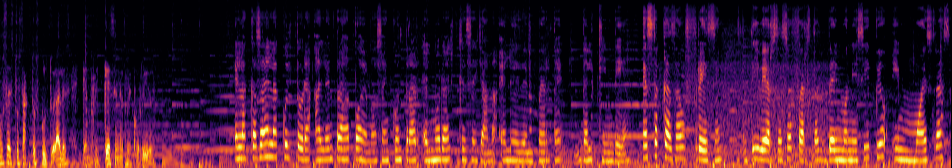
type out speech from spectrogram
Todos estos actos culturales que enriquecen el recorrido. En la Casa de la Cultura a la entrada podemos encontrar el mural que se llama El Edén Verde del Quindío. Esta casa ofrece diversas ofertas del municipio y muestras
